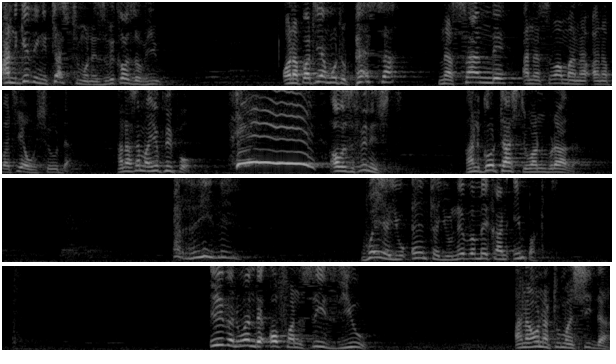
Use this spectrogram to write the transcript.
and giving testimonies because of you. Unapatia mtu pesa na Sunday anasimama anapatia ushuhuda. Anasema you people, I was finished. And God touched one brother. But really, where you enter, you never make an impact. Even when the orphan sees you, anaona tu mashida.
